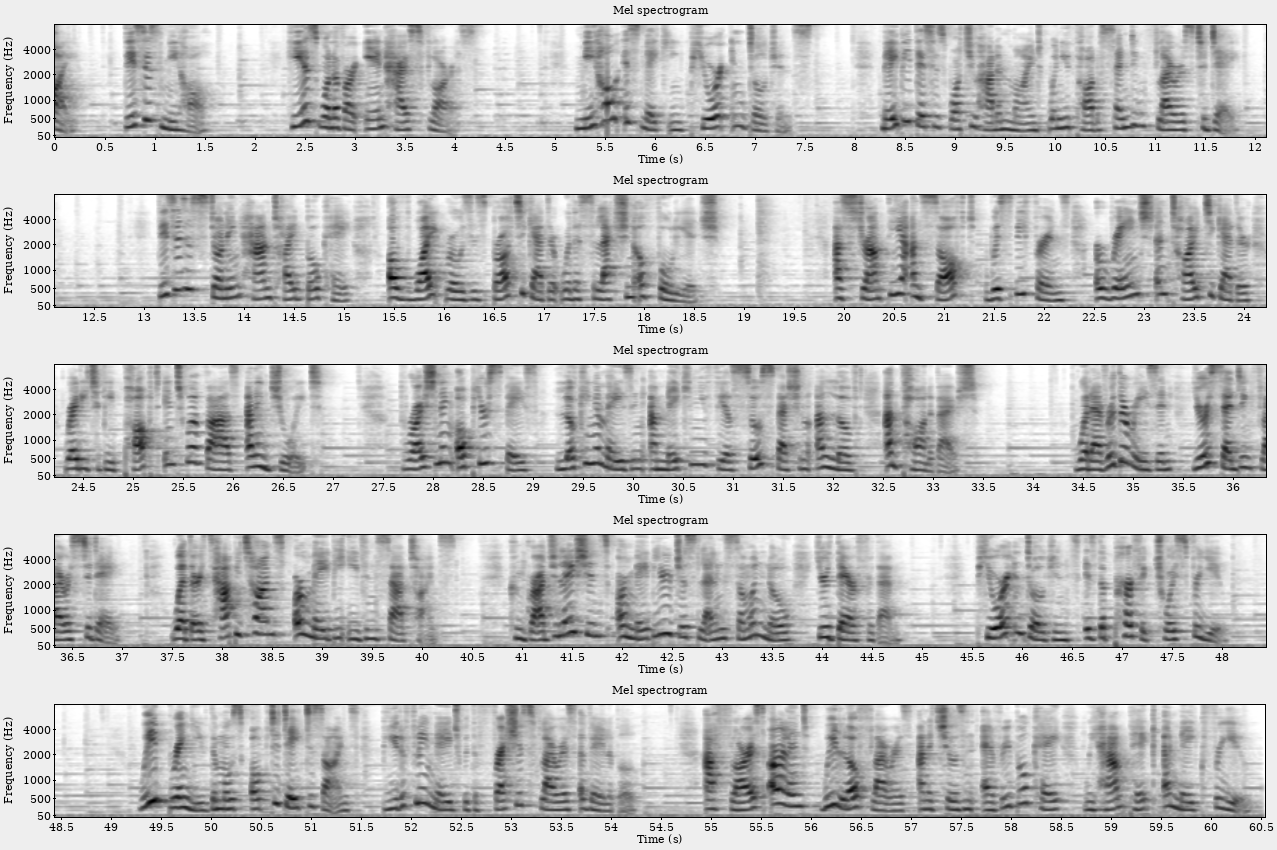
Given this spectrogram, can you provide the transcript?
Hi, this is Mihal. He is one of our in house florists. Mihal is making pure indulgence. Maybe this is what you had in mind when you thought of sending flowers today. This is a stunning hand tied bouquet of white roses brought together with a selection of foliage. Astrantia and soft, wispy ferns arranged and tied together, ready to be popped into a vase and enjoyed. Brightening up your space, looking amazing, and making you feel so special and loved and thought about. Whatever the reason, you're sending flowers today, whether it's happy times or maybe even sad times. Congratulations, or maybe you're just letting someone know you're there for them. Pure Indulgence is the perfect choice for you. We bring you the most up to date designs, beautifully made with the freshest flowers available. At Florist Ireland, we love flowers and it shows in every bouquet we handpick and make for you.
